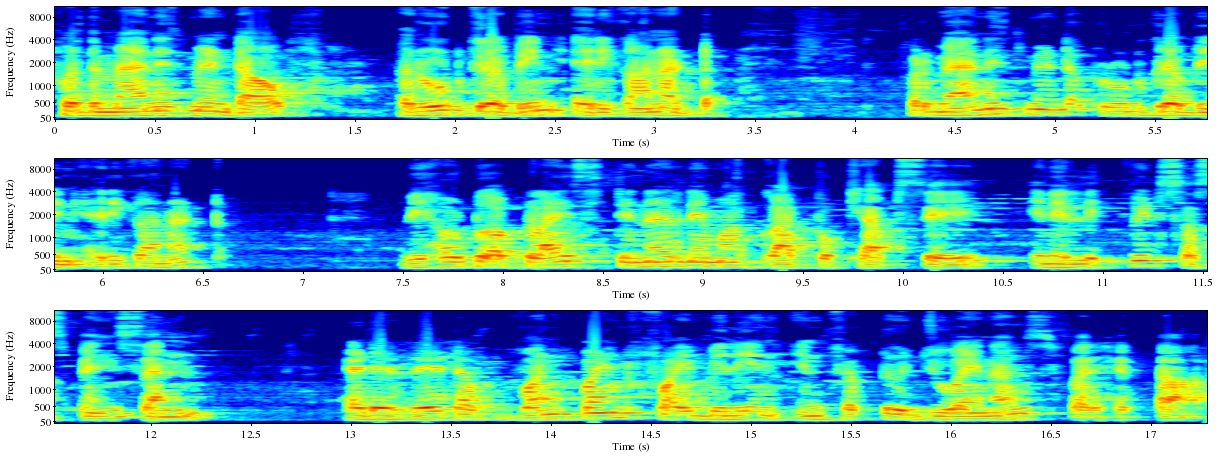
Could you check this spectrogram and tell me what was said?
for the management of root grub in areca nut. For management of root grub in areca nut, we have to apply Steinernema carpocapsae in a liquid suspension at a rate of 1.5 billion infective juveniles per hectare.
